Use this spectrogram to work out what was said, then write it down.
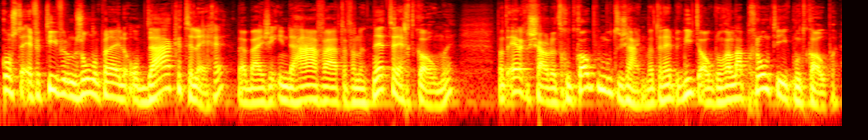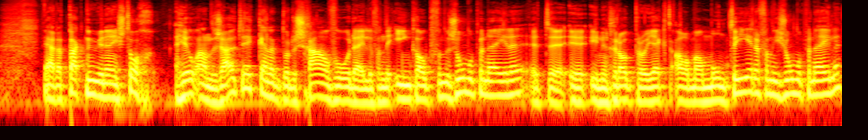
kosteneffectiever om zonnepanelen op daken te leggen, waarbij ze in de haarvaten van het net terechtkomen. Want ergens zou dat goedkoper moeten zijn. Want dan heb ik niet ook nog een lap grond die ik moet kopen. Ja, dat pakt nu ineens toch heel anders uit. Hè? Kennelijk door de schaalvoordelen van de inkoop van de zonnepanelen. Het eh, in een groot project allemaal monteren van die zonnepanelen.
